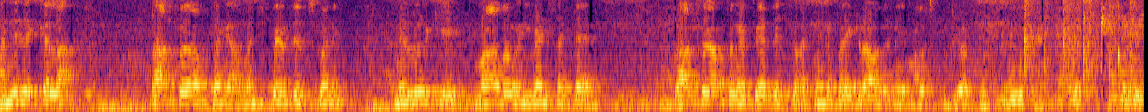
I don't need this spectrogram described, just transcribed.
అన్ని దగ్గర రాష్ట్ర వ్యాప్తంగా మంచి పేరు తెచ్చుకొని నెల్లూరుకి మాధవ్ ఈవెంట్స్ అంటే రాష్ట్ర వ్యాప్తంగా పేరు తెచ్చే రకంగా పైకి రావాలని మనస్ఫూర్తిగా కోరుతున్నాను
